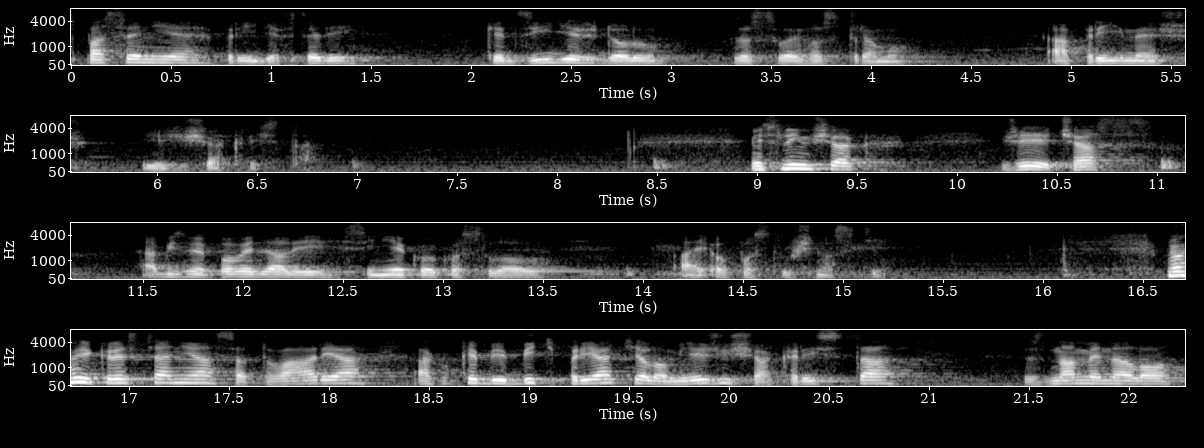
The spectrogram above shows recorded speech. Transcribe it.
Spasenie príde vtedy, keď zídeš dolu zo svojho stromu a príjmeš Ježiša Krista. Myslím však, že je čas, aby sme povedali si niekoľko slov aj o poslušnosti. Mnohí kresťania sa tvária, ako keby byť priateľom Ježiša Krista znamenalo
